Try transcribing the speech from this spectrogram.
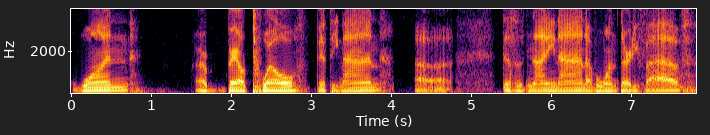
one, or barrel 1259. Uh, this is 99 of 135.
